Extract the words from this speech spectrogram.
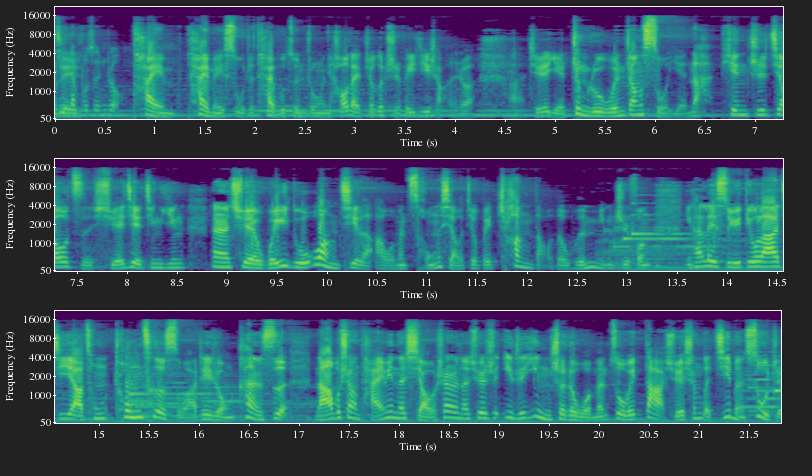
其的不尊重。太太没素质，太不尊重了！你好歹折个纸飞机啥的，是吧？啊，其实也正如文章所言呐，天之骄子，学界精英，但是却唯独忘记了啊，我们从小就被倡导的文明之风。你看，类似于丢垃圾啊、冲冲厕所啊这种看似拿不上台面的小事儿呢，却是一直映射着我们作为大学生的基本。素质，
